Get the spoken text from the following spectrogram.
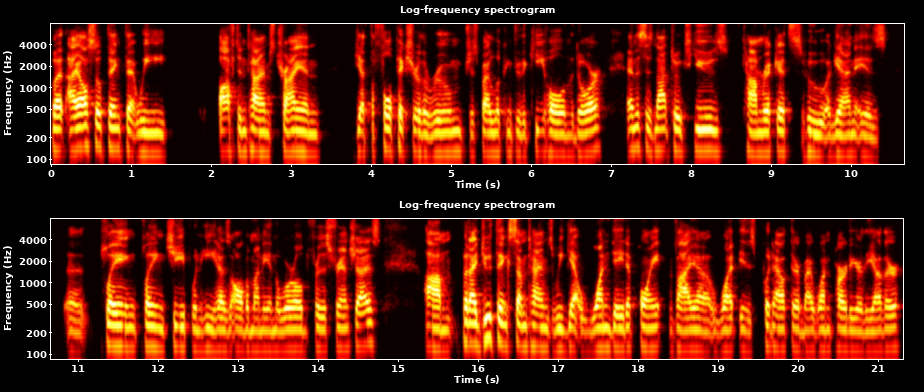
But I also think that we oftentimes try and get the full picture of the room just by looking through the keyhole in the door. And this is not to excuse Tom Ricketts, who again is uh, playing playing cheap when he has all the money in the world for this franchise. Um, but I do think sometimes we get one data point via what is put out there by one party or the other,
